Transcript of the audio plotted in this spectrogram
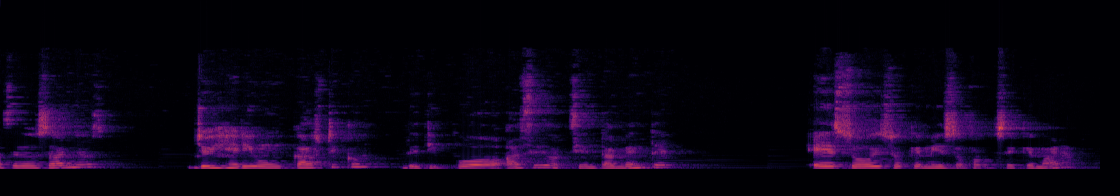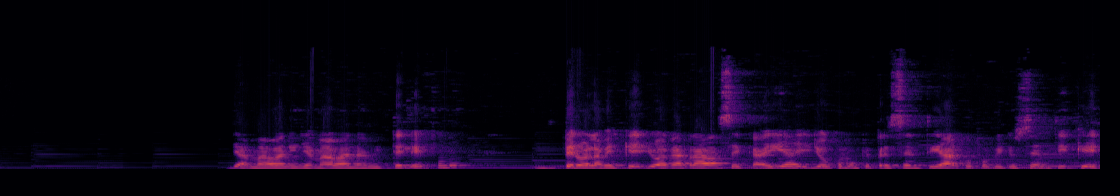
Hace dos años yo ingerí un cáustico de tipo ácido accidentalmente. Eso hizo que mi esófago se quemara. Llamaban y llamaban a mi teléfono, pero a la vez que yo agarraba se caía y yo como que presentí algo porque yo sentí que,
